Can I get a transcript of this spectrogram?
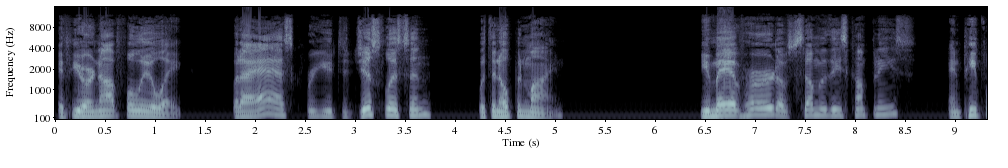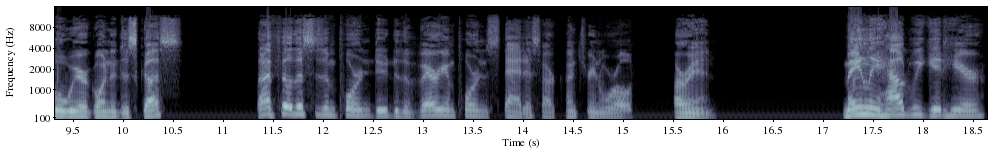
if you are not fully awake. But I ask for you to just listen with an open mind. You may have heard of some of these companies and people we are going to discuss, but I feel this is important due to the very important status our country and world are in. Mainly, how did we get here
